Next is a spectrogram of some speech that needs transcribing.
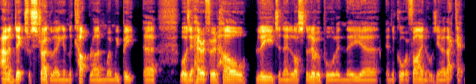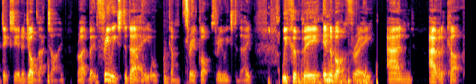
alan dicks was struggling and the cup run when we beat uh, what was it hereford hull leeds and then lost to liverpool in the uh, in the quarterfinals. You know that kept dixie in a job that time right? But in three weeks today or come three o'clock three weeks today we could be in the bottom three and out of the cup.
